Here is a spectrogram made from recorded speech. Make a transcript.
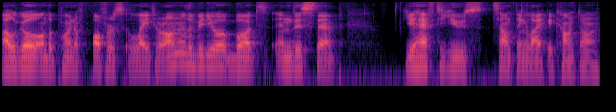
I'll go on the point of offers later on in the video, but in this step, you have to use something like a countdown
